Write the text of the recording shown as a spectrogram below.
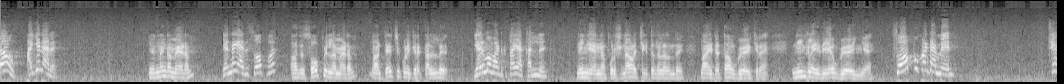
யோ ஐயனாரு. என்னங்க மேடம்? என்னையா அது சோப்பு? அது சோப்பு இல்ல மேடம். நான் தேய்ச்சி குளிக்கிற கல்லு. எரும மாட்டுக்கு தாயா கல்லு? நீங்க என்ன புருஷனா வச்சுக்கிட்டதுல இருந்து நான் இதைத்தான் உபயோகிக்கிறேன். நீங்களும் இதையே உபயோகிங்க. சோப்பு கொண்டா மேன். ச்சே.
